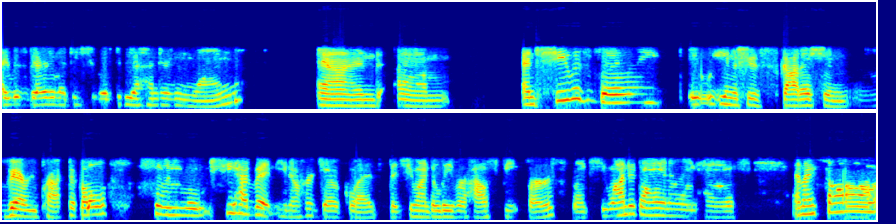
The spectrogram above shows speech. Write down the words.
i was very lucky she lived to be 101 and um and she was very you know she was scottish and very practical. So she had but you know, her joke was that she wanted to leave her house feet first. Like she wanted to die in her own house. And I saw,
